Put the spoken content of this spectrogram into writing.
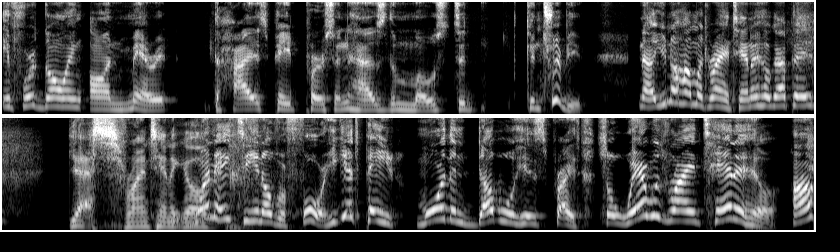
if we're going on merit, the highest paid person has the most to contribute. Now, you know how much Ryan Tannehill got paid? Yes, Ryan Tannehill. 118 over four. He gets paid more than double his price. So where was Ryan Tannehill? Huh?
